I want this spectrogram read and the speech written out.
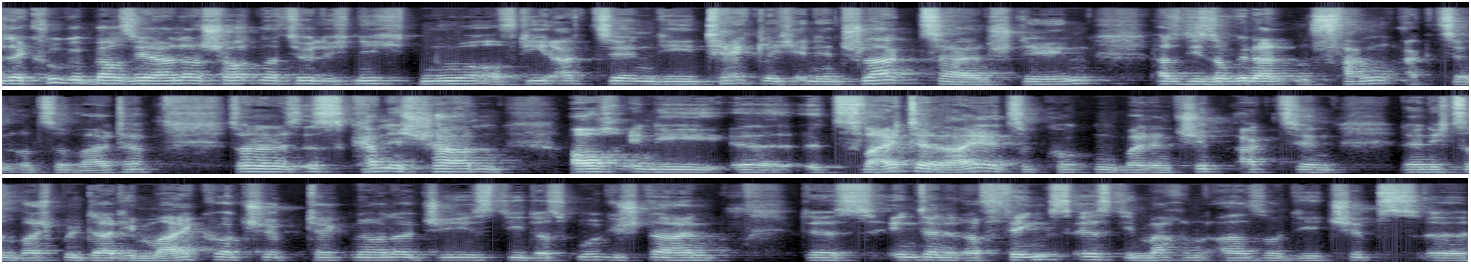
der kluge Börsianer schaut natürlich nicht nur auf die Aktien, die täglich in den Schlagzeilen stehen, also die sogenannten Fangaktien und so weiter, sondern es ist, kann nicht schaden, auch in die äh, zweite Reihe zu gucken. Bei den Chip-Aktien nenne ich zum Beispiel da die Microchip Technologies, die das Urgestein des Internet of Things ist. Die machen also die Chips äh,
